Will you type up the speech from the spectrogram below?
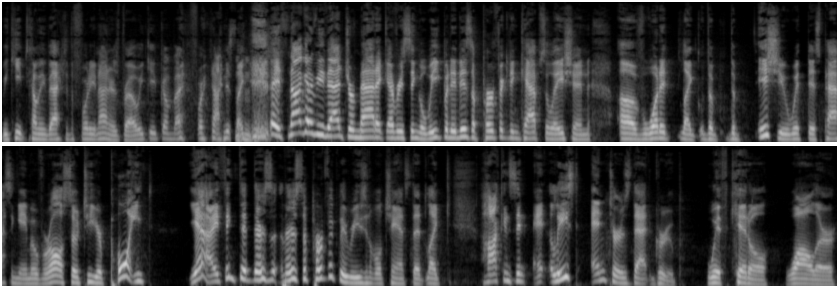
we keep coming back to the 49ers, bro. We keep coming back to 49ers. Like, it's not going to be that dramatic every single week, but it is a perfect encapsulation of what it, like, the, the issue with this passing game overall. So to your point, yeah, I think that there's there's a perfectly reasonable chance that like Hockenson at least enters that group with Kittle, Waller,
